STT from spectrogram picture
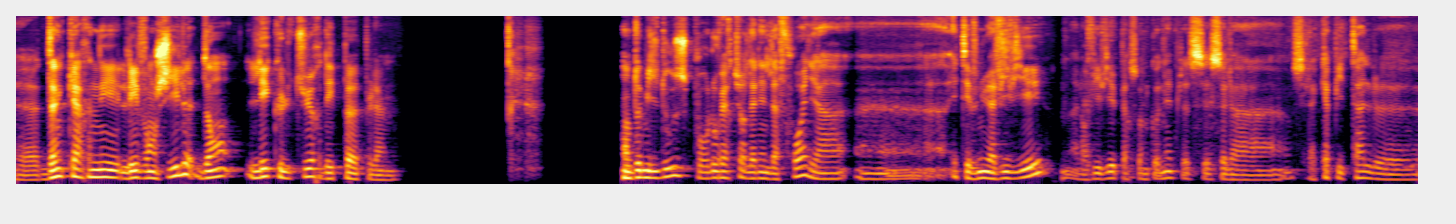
euh, d'incarner l'évangile dans les cultures des peuples. En 2012, pour l'ouverture de l'année de la foi, il a euh, été venu à Viviers. Alors Viviers, personne ne connaît, c'est la, capitale, euh,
